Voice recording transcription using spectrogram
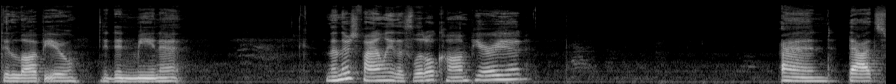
They love you, they didn't mean it. And then there's finally this little calm period. And that's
